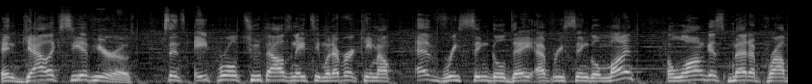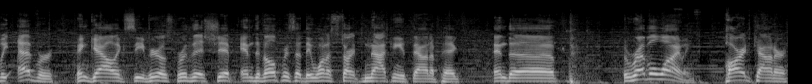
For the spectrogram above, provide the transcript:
in Galaxy of Heroes since April 2018, whenever it came out, every single day, every single month. The longest meta probably ever in Galaxy of Heroes for this ship. And developers said they want to start knocking it down a peg. And the, the Rebel Y-Wing, hard counter,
